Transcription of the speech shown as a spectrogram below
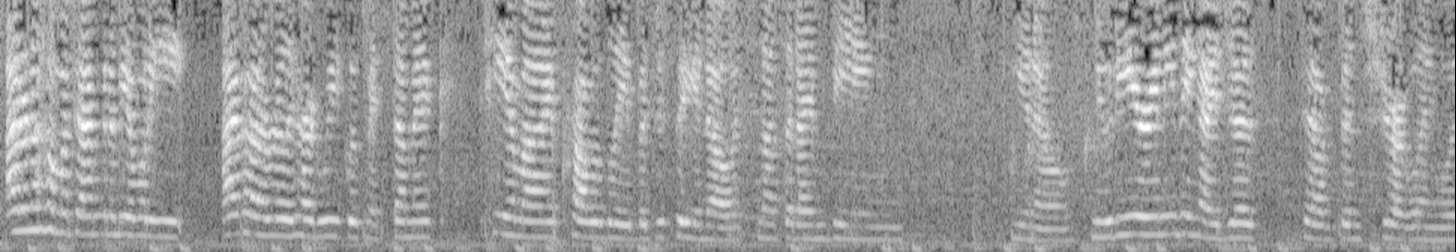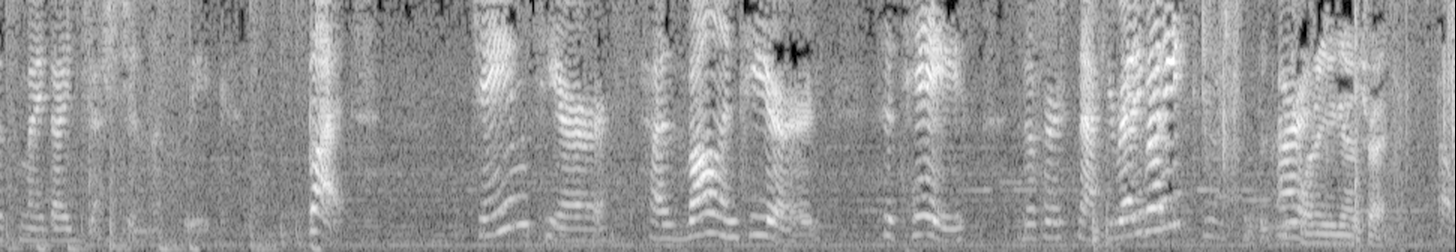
I don't know how much I'm going to be able to eat. I've had a really hard week with my stomach. TMI probably, but just so you know, it's not that I'm being, you know, snooty or anything. I just have been struggling with my digestion this week. But James here has volunteered to taste the first snack. You ready, buddy? Which All right. one are you gonna try? Oh,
